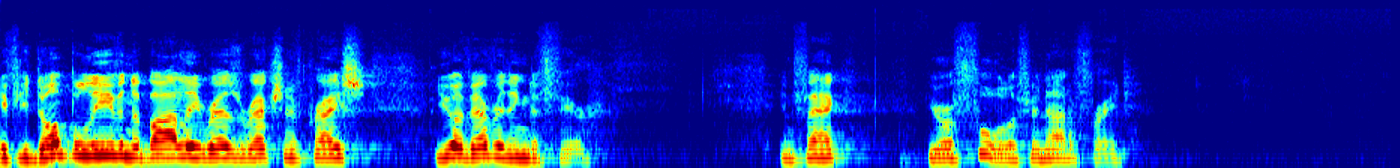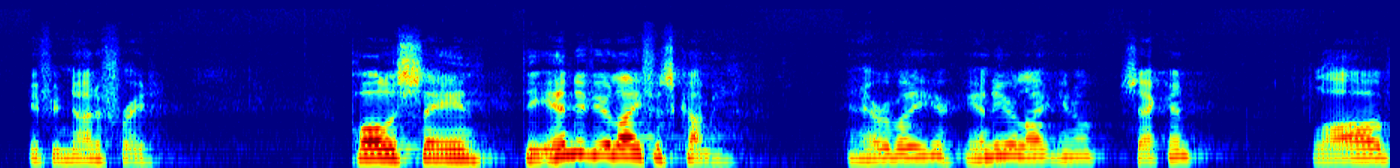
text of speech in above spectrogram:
If you don't believe in the bodily resurrection of Christ, you have everything to fear. In fact, you're a fool if you're not afraid. If you're not afraid. Paul is saying the end of your life is coming. And everybody here, end of your life, you know, second, law of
